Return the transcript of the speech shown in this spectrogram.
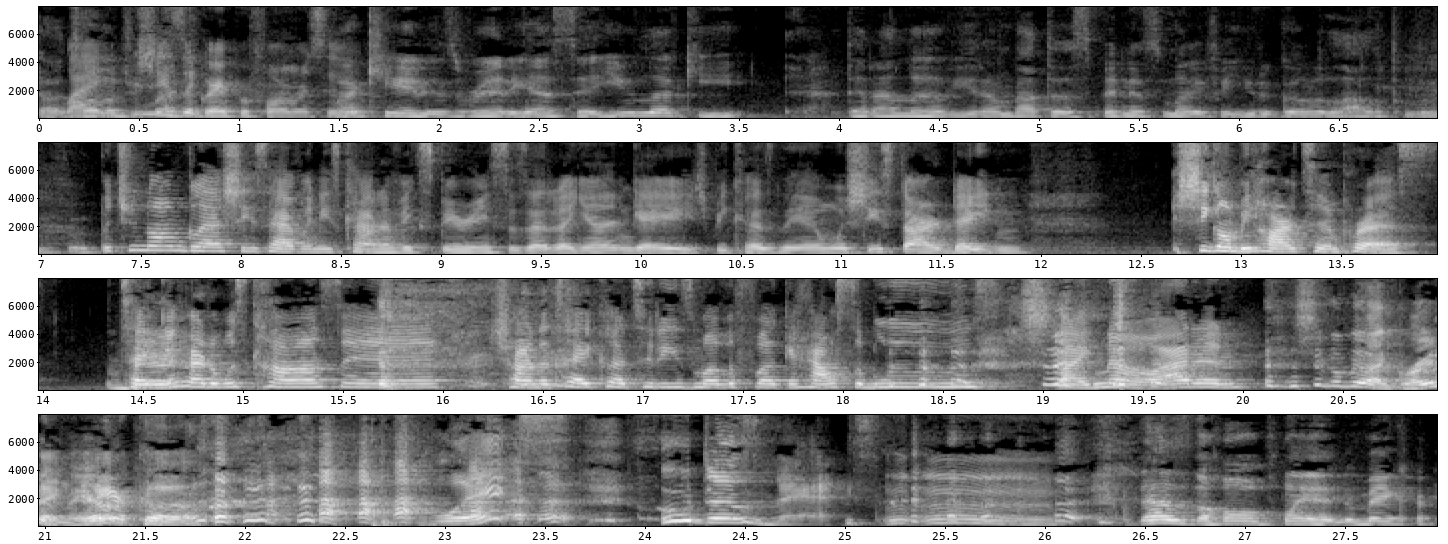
I Like, told you, she's my- a great performer, too. My kid is ready. I said, you lucky that I love you. that I'm about to spend this money for you to go to Lollapalooza. But you know, I'm glad she's having these kind of experiences at a young age because then when she started dating, she gonna be hard to impress. Taking her to Wisconsin, trying to take her to these motherfucking House of Blues. Like, no, I didn't. She's gonna be like, Great America. What? Who does that? That's the whole plan to make her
